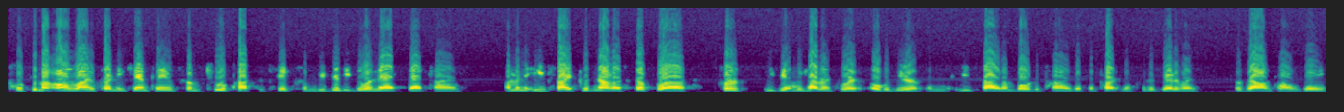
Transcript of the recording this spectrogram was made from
posting my online funding campaign from two o'clock to six. I'm gonna be busy doing that that time. I'm in the East Side putting out our stuff for our first event we having for over here in the East Side on Boulder Pines at the Apartment for the Veterans for Valentine's Day.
